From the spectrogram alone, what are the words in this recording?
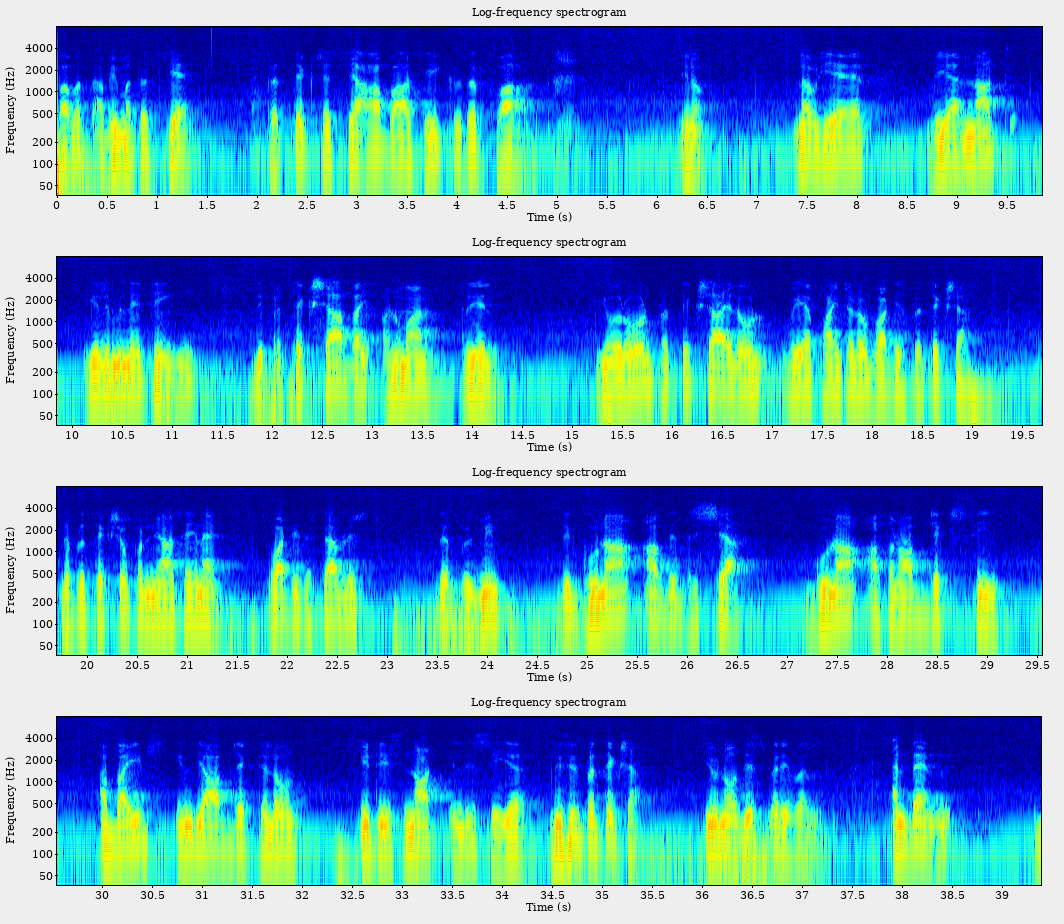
bhavat abhimatasya pratyakshasya abhasi kritatvat. You know, now here we are not eliminating the pratyaksha by anumana, really. Your own pratyaksha alone, we have pointed out what is pratyaksha. The pratyaksha upanyasena, what is established? That means the guna of the drishya, guna of an object seen, abides in the object alone. It is not in the seer. This is pratyaksha. You know this very well. And then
